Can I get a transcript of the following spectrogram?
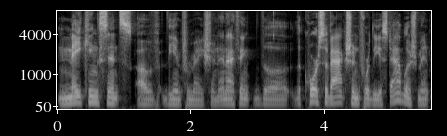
making sense of the information. And I think the the course of action for the establishment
